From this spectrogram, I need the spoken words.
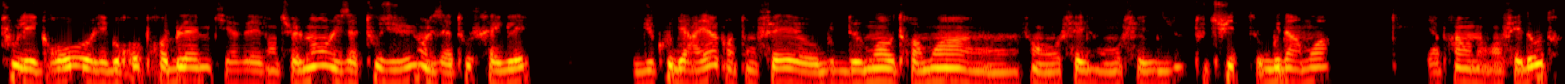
tous les gros, les gros problèmes qu'il y avait éventuellement, on les a tous vus, on les a tous réglés. Et du coup, derrière, quand on fait au bout de deux mois ou trois mois, enfin, on le fait, on fait tout de suite au bout d'un mois, et après, on en fait d'autres.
